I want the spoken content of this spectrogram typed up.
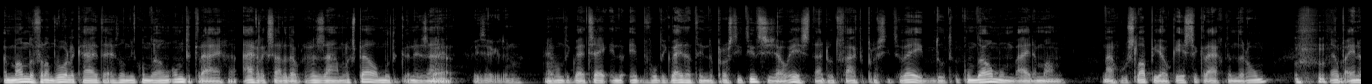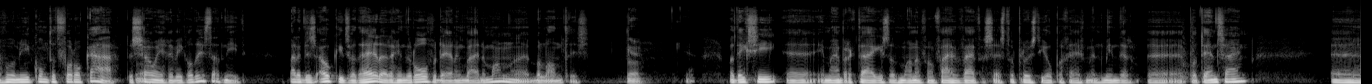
een man de verantwoordelijkheid heeft om die condoom om te krijgen. Eigenlijk zou het ook een gezamenlijk spel moeten kunnen zijn. ja, kun je zeker doen. Ja, want ik weet, bijvoorbeeld, ik weet dat het in de prostitutie zo is. Daar doet vaak de prostituee doet een condoom om bij de man. Nou, hoe slap hij ook is, ze krijgt hem erom. Op een of andere manier komt het voor elkaar. Dus zo ingewikkeld is dat niet. Maar het is ook iets wat heel erg in de rolverdeling bij de man eh, beland is. Ja. Wat ik zie eh, in mijn praktijk is dat mannen van 55, 60 plus... die op een gegeven moment minder eh, potent zijn... eh,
